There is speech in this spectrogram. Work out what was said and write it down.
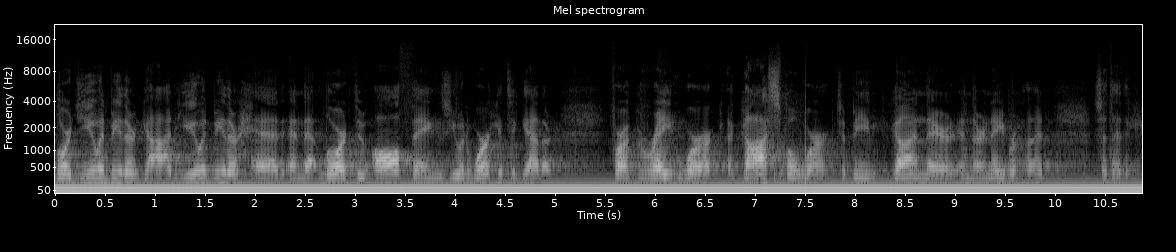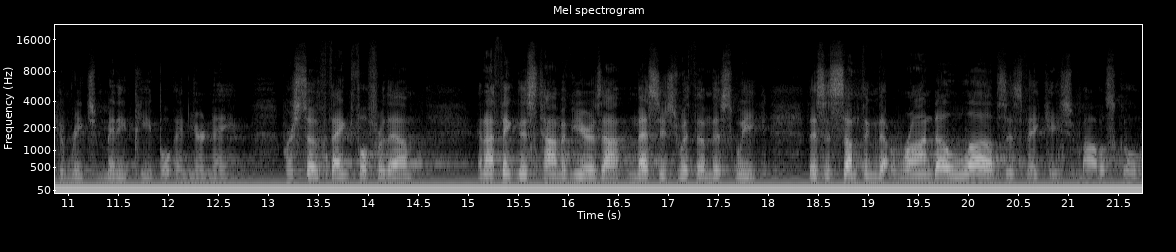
Lord, you would be their God, you would be their head, and that, Lord, through all things, you would work it together for a great work, a gospel work to be begun there in their neighborhood so that they can reach many people in your name. We're so thankful for them. And I think this time of year, as I messaged with them this week, this is something that Rhonda loves is Vacation Bible School.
